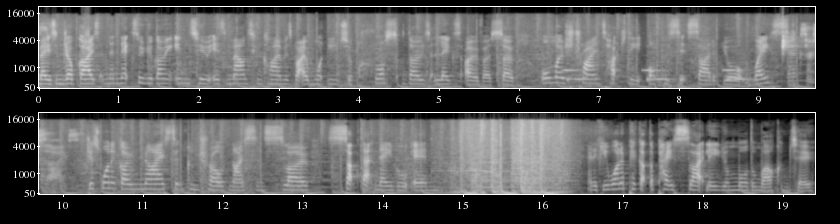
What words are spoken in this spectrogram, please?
Amazing job, guys. And the next move you're going into is mountain climbers, but I want you to cross those legs over. So almost try and touch the opposite side of your waist. Exercise. Just want to go nice and controlled, nice and slow. Suck that navel in. And if you want to pick up the pace slightly, you're more than welcome to.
